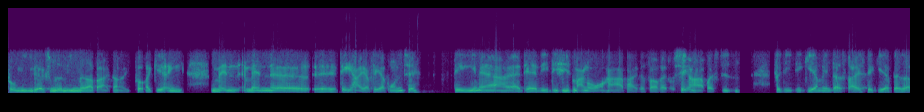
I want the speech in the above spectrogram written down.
på min virksomhed og mine medarbejdere, ikke på regeringen. Men, men øh, øh, det har jeg flere grunde til. Det ene er, at øh, vi de sidste mange år har arbejdet for at reducere arbejdstiden fordi det giver mindre stress, det giver bedre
